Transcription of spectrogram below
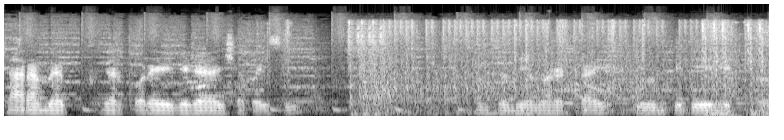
সারা ম্যাপ খোঁজার পরে এই জায়গায় এসে পাইছি। যদি আমার ট্রাই ইউনকে দিয়ে শট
